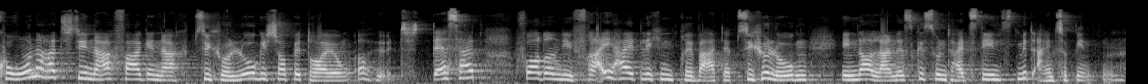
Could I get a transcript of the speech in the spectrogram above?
Corona hat die Nachfrage nach psychologischer Betreuung erhöht. Deshalb fordern die freiheitlichen private Psychologen in der Landesgesundheitsdienst mit einzubinden.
